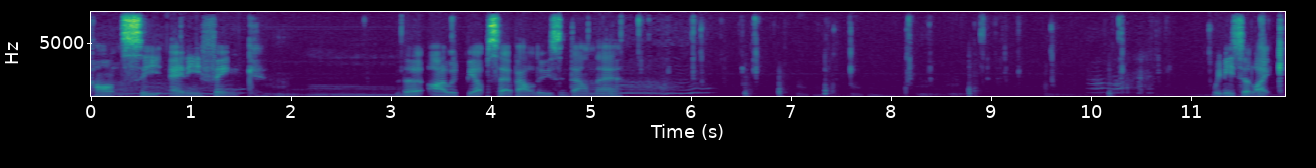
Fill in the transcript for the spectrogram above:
Can't see anything that I would be upset about losing down there. We need to, like,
